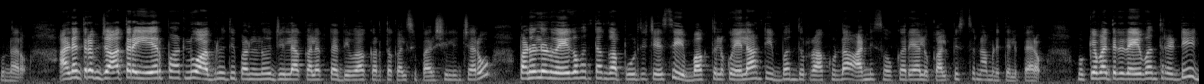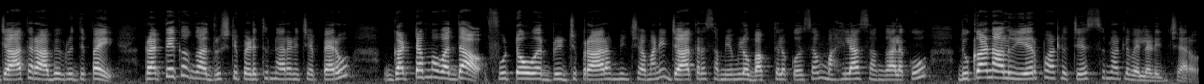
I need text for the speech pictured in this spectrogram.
దర్శించుకున్నారు అనంతరం జాతర ఏర్పాట్లు అభివృద్ధి పనులను జిల్లా కలెక్టర్ దివాకర్తో కలిసి పరిశీలించారు. పనులను వేగవంతంగా పూర్తి చేసి భక్తులకు ఎలాంటి ఇబ్బందులు రాకుండా అన్ని సౌకర్యాలు కల్పిస్తున్నామని తెలిపారు. ముఖ్యమంత్రి రేవంత్ రెడ్డి జాతర అభివృద్ధిపై ప్రత్యేకంగా దృష్టి పెడుతున్నారని చెప్పారు. గట్టమ్మ వద్ద ఫుట్ ఓవర్ బ్రిడ్జ్ ప్రారంభించామని జాతర సమయంలో భక్తుల కోసం మహిళా సంఘాలకు దుకాణాలు ఏర్పాట్లు చేస్తున్నట్లు వెల్లడించారు.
